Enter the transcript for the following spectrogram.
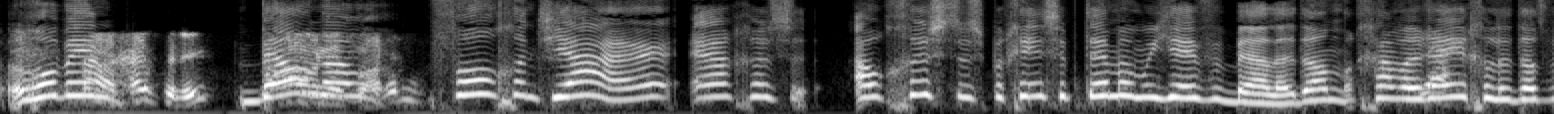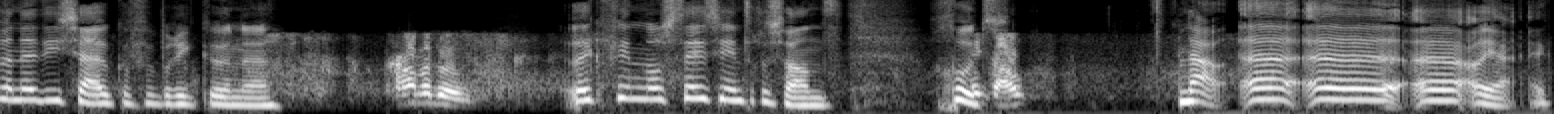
Robin, Nou, bel we nou volgend jaar, ergens augustus, begin september moet je even bellen. Dan gaan we regelen dat we naar die suikerfabriek kunnen. Gaan we doen. Ik vind het nog steeds interessant. Goed. Ik ook. Nou, eh, eh, eh, oh ja, ik-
